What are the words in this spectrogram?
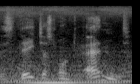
This day just won't end.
